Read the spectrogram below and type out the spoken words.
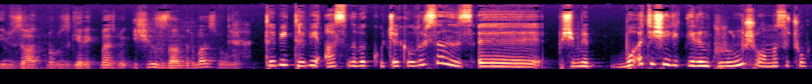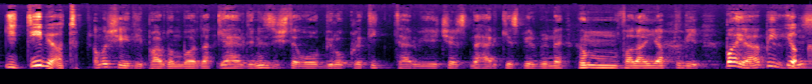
imza atmamız gerekmez mi? İşi hızlandırmaz mı bu? Tabii tabii aslında bakacak olursanız e, şimdi bu ateşeliklerin kurulmuş olması çok ciddi bir adım. Ama şey değil pardon bu arada geldiniz işte o bürokratik terbiye içerisinde herkes birbirine hım falan yaptı değil. Bayağı bildiğiniz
